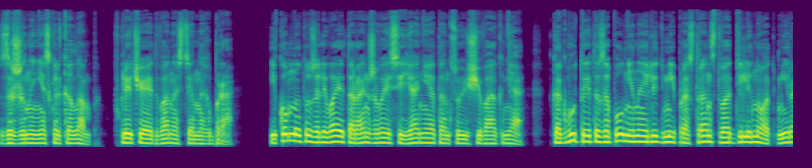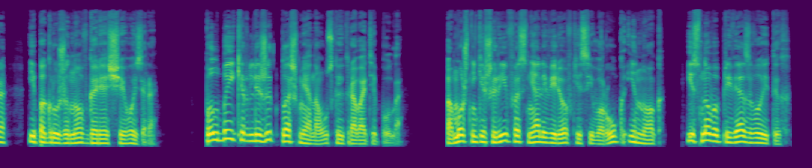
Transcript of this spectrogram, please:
Зажжены несколько ламп, включая два настенных бра, и комнату заливает оранжевое сияние танцующего огня, как будто это заполненное людьми пространство отделено от мира и погружено в горящее озеро. Пол Бейкер лежит плашмя на узкой кровати Пула. Помощники шерифа сняли веревки с его рук и ног и снова привязывают их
